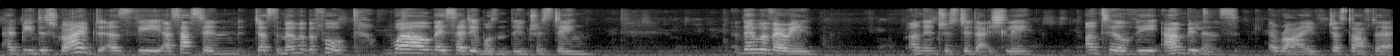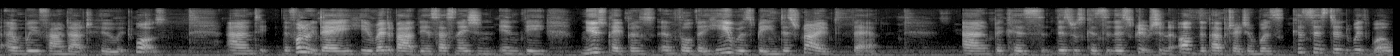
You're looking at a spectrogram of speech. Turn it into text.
had been described as the assassin just a moment before, well, they said it wasn't interesting. They were very uninterested, actually, until the ambulance arrived just after and we found out who it was. And the following day, he read about the assassination in the newspapers and thought that he was being described there. And because this was the description of the perpetrator was consistent with what,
